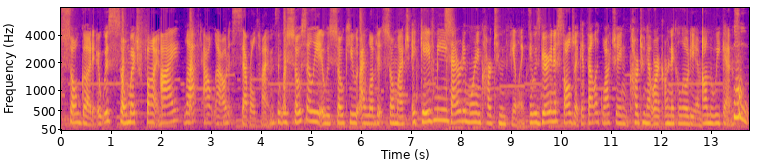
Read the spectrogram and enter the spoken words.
so good. It was so much fun. I laughed out loud several times. It was so silly, it was so cute. I loved it so much. It gave me Saturday morning cartoon feelings. It was very nostalgic. It felt like watching Cartoon Network or Nickelodeon on the weekends. Ooh,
